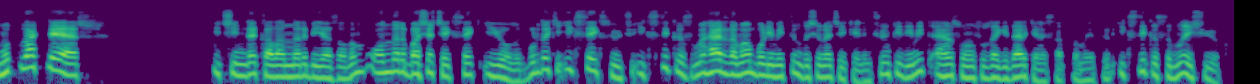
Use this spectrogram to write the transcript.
mutlak değer içinde kalanları bir yazalım. Onları başa çeksek iyi olur. Buradaki x eksi 3'ü x'li kısmı her zaman bu limitin dışına çekelim. Çünkü limit en sonsuza giderken hesaplama yapıyor. x'li kısımla işi yok.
